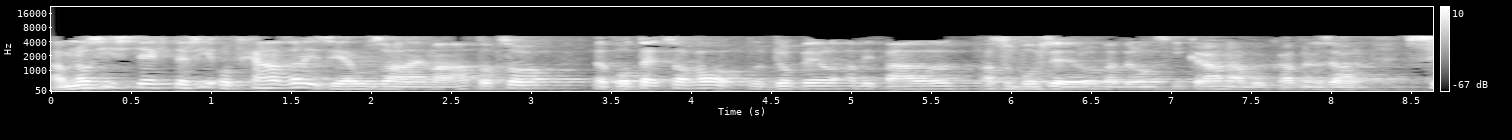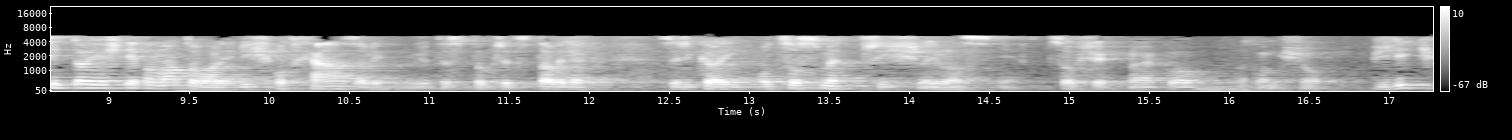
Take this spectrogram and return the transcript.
A mnozí z těch, kteří odcházeli z Jeruzaléma, to, co po té, co ho dobil a vypálil a zbořil babylonský král Nabukadnezar, si to ještě pamatovali, když odcházeli. Můžete si to představit, jak si říkali, o co jsme přišli vlastně, co všechno jako končilo. Vždyť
